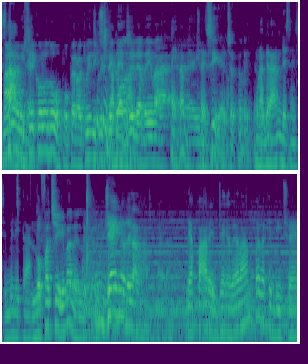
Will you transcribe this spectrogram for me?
Ma è un secolo dopo però, e quindi queste vabbè, cose ma- le aveva... Eh, vabbè, eh, certo. sì, eh, certamente. Una grande sensibilità. Lo faceva nel... Un genio della lampada. Le appare il genio della lampada che dice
